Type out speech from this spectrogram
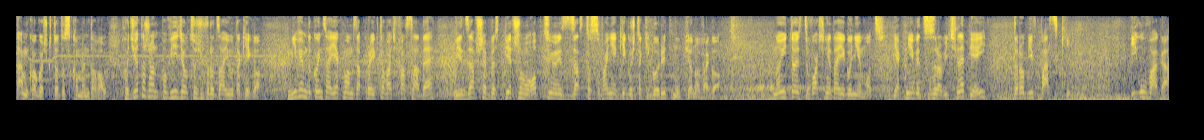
tam kogoś, kto to skomentował. Chodzi o to, że on powiedział coś w rodzaju takiego. Nie wiem do końca, jak mam zaprojektować fasadę, więc zawsze bezpieczną opcją jest zastosowanie jakiegoś takiego rytmu pionowego. No i to jest właśnie ta jego niemoc. Jak nie wie, co zrobić lepiej, to robi w paski. I uwaga,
